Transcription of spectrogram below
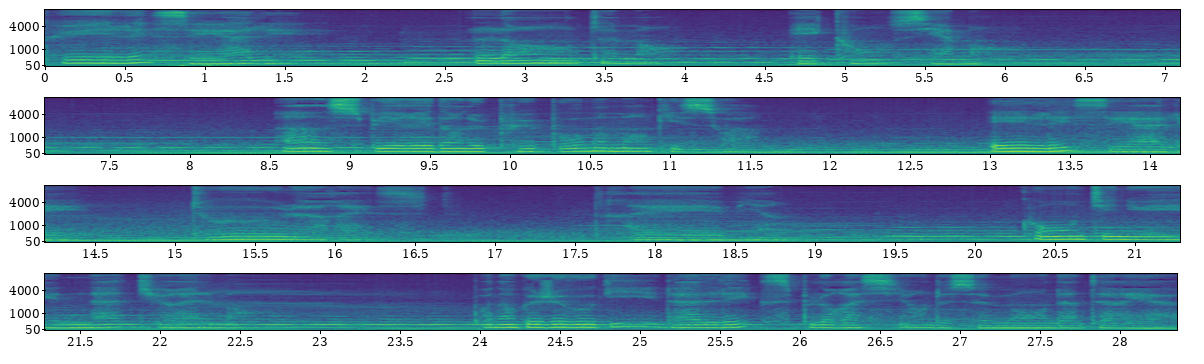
puis laissez aller lentement et consciemment. Inspirez dans le plus beau moment qui soit et laissez aller tout le reste. Très. Continuez naturellement pendant que je vous guide à l'exploration de ce monde intérieur.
